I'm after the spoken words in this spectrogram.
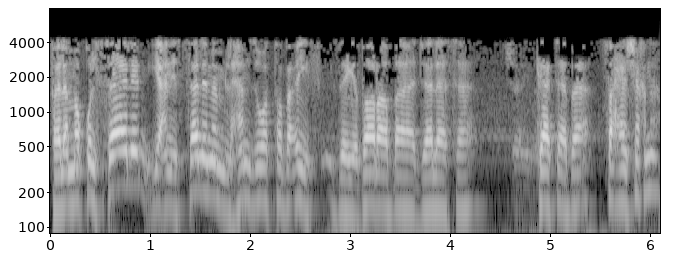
فلما أقول سالم يعني سلم من الهمز والتضعيف. زي ضرب جلس كتب. صح يا شيخنا؟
